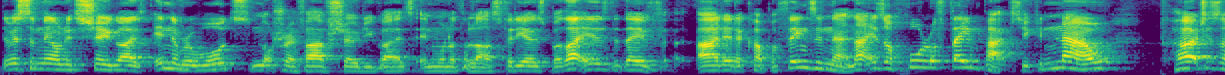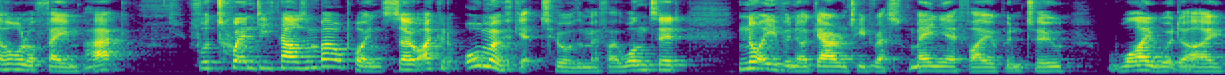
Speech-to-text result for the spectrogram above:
There is something I wanted to show you guys in the rewards. I'm not sure if I've showed you guys in one of the last videos, but that is that they've added a couple things in there. And that is a Hall of Fame pack. So you can now purchase a Hall of Fame pack for 20,000 battle points. So I could almost get two of them if I wanted. Not even a guaranteed WrestleMania if I open two. Why would I?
